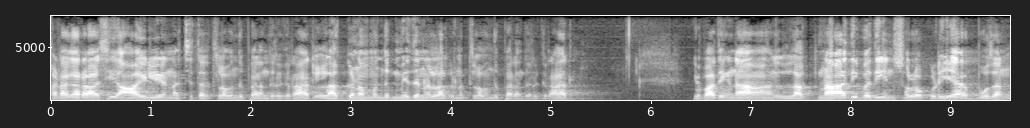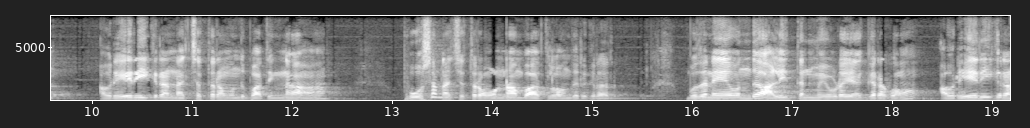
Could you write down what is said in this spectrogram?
கடகராசி ராசி நட்சத்திரத்தில் வந்து பிறந்திருக்கிறார். லக்னம் வந்து மிதுன லக்னத்தில் வந்து பிறந்திருக்கிறார். இங்கே பார்த்தீங்கன்னா லக்னாதிபதின்னு சொல்லக்கூடிய புதன் அவர் ஏறிக்கிற நட்சத்திரம் வந்து பார்த்திங்கன்னா பூச நட்சத்திரம் ஒன்றாம் பாதத்தில் வந்து இருக்கிறார். புதனே வந்து அழித்தன்மையுடைய கிரகம். அவர் ஏறிக்கிற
